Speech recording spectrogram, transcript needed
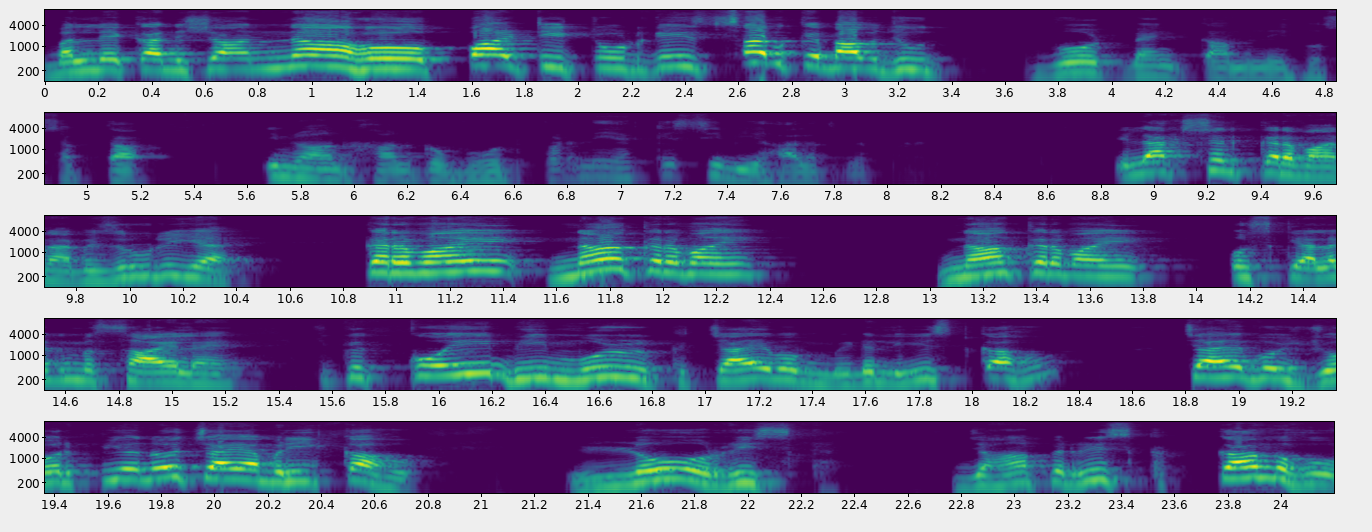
बल्ले का निशान ना हो, पार्टी टूट गई, सबके बावजूद वोट बैंक कम नहीं हो सकता। इमरान खान को वोट पड़ने है, किसी भी हालत में पड़ने इलेक्शन करवाना भी ज़रूरी है। करवाएँ, ना करवाएँ ना करवाएँ, उसके अलग मसाइल हैं क्योंकि कोई भी मुल्क, चाहे वो मिडल ईस्ट का हो, चाहे वो यूरोपियन हो, चाहे अमेरिका हो, लो रिस्क, जहाँ पर रिस्क कम हो,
